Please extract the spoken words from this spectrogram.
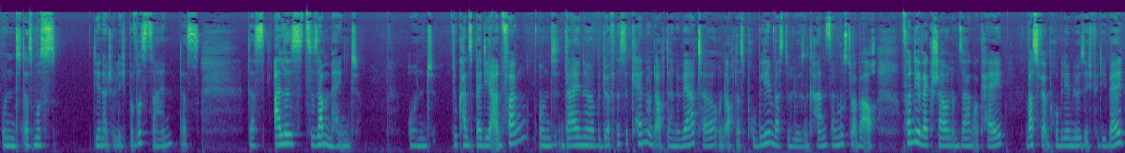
Und das muss dir natürlich bewusst sein, dass das alles zusammenhängt. Und du kannst bei dir anfangen und deine Bedürfnisse kennen und auch deine Werte und auch das Problem, was du lösen kannst. Dann musst du aber auch von dir wegschauen und sagen, okay, was für ein Problem löse ich für die Welt?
